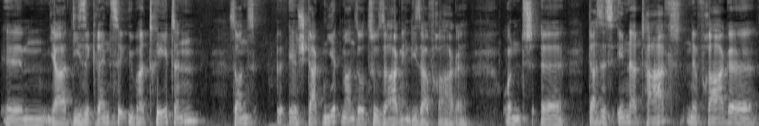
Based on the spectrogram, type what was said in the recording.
ähm, ja, diese Grenze übertreten, sonst äh, stagniert man sozusagen in dieser Frage. Und äh, das ist in der Tat eine Frage,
